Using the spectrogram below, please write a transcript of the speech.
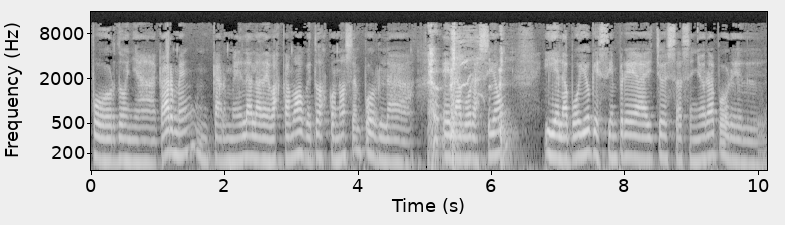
por doña Carmen, Carmela la de Bascamao, que todos conocen por la elaboración y el apoyo que siempre ha hecho esa señora por el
